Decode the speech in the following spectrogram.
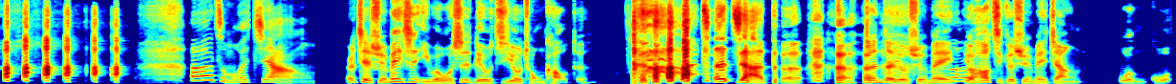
啊，怎么会这样？而且学妹是以为我是留级又重考的。真的假的？真的有学 妹，有好几个学妹这样问过。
